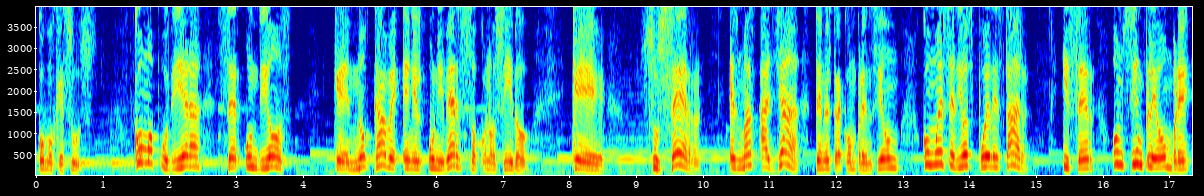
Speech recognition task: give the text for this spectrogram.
como Jesús. ¿Cómo pudiera ser un Dios que no cabe en el universo conocido, que su ser es más allá de nuestra comprensión? ¿Cómo ese Dios puede estar y ser un simple hombre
